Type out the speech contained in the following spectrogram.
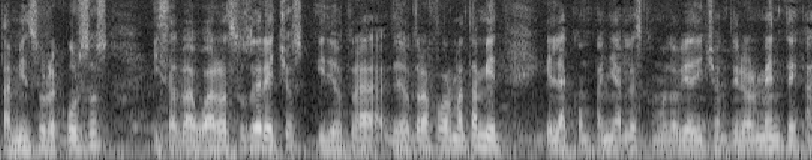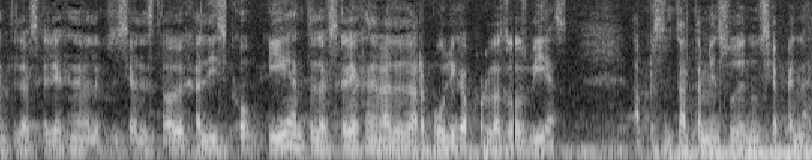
también sus recursos y salvaguardar sus derechos y de otra de otra forma también el acompañarles como lo había dicho anteriormente ante la Fiscalía General de Justicia del estado de Jalisco y ante la Fiscalía General de la República por las dos vías a presentar también su denuncia penal.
